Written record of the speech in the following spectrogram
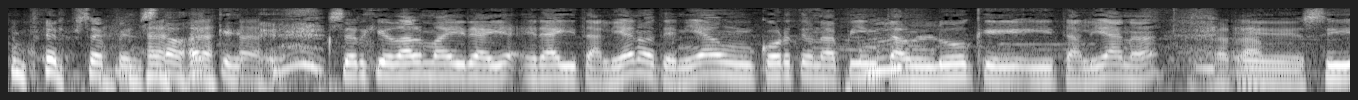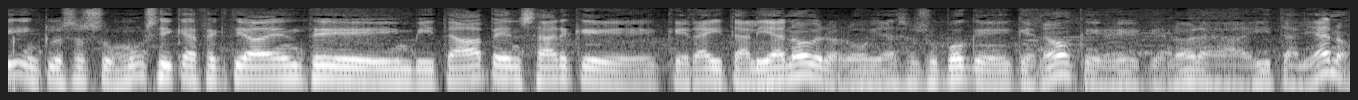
pero se pensaba que Sergio Dalma era, era italiano, tenía un corte, una pinta, un look italiana. Eh, sí, incluso su música efectivamente invitaba a pensar que, que era italiano, pero luego ya se supo que, que no, que, que no era italiano.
